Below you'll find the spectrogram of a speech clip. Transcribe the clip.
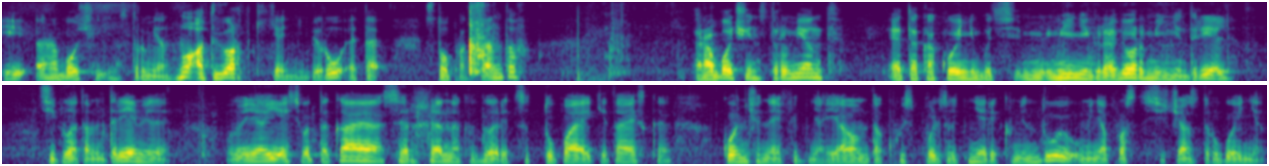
и рабочий инструмент. Но отвертки я не беру, это 100%. Рабочий инструмент это какой-нибудь мини-гравер, мини-дрель, типа там дремели. У меня есть вот такая совершенно, как говорится, тупая китайская конченая фигня. Я вам такую использовать не рекомендую, у меня просто сейчас другой нет.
